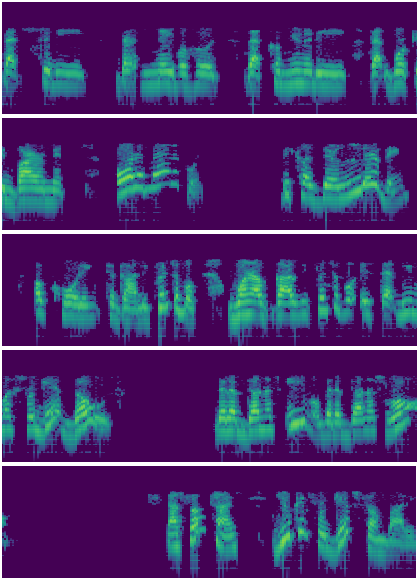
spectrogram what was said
that city, that neighborhood, that community, that work environment, automatically because they're living according to godly principles. One of godly principles is that we must forgive those that have done us evil, that have done us wrong. Now, sometimes you can forgive somebody,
